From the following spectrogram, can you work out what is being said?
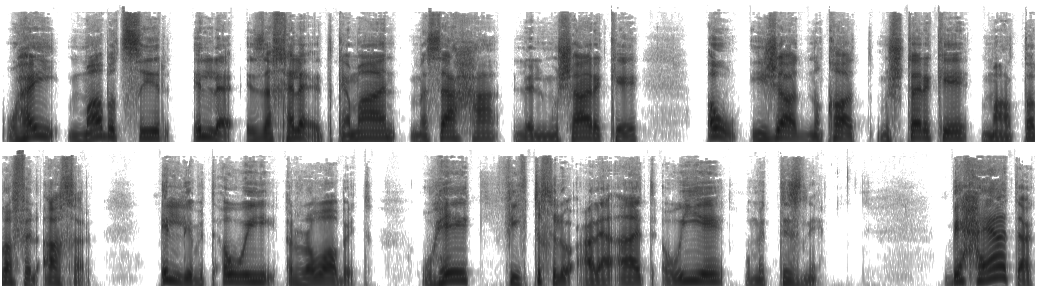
وهي ما بتصير إلا إذا خلقت كمان مساحة للمشاركة أو إيجاد نقاط مشتركة مع الطرف الآخر اللي بتقوي الروابط. وهيك فيك تخلق علاقات قوية ومتزنة. بحياتك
